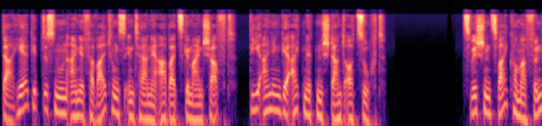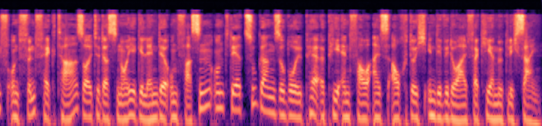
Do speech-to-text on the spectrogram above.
Daher gibt es nun eine verwaltungsinterne Arbeitsgemeinschaft, die einen geeigneten Standort sucht. Zwischen 2,5 und 5 Hektar sollte das neue Gelände umfassen und der Zugang sowohl per ÖPNV als auch durch Individualverkehr möglich sein.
